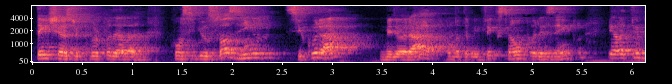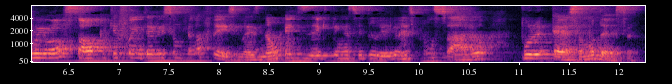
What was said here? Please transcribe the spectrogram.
tem chance de o corpo dela conseguir sozinho se curar, melhorar, combater uma infecção, por exemplo, e ela atribuiu ao sal porque foi a intervenção que ela fez, mas não quer dizer que tenha sido ele o responsável por essa mudança.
